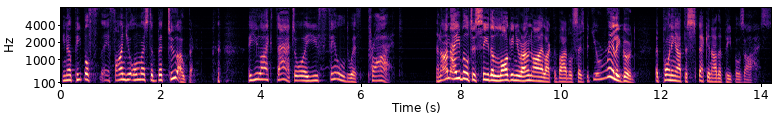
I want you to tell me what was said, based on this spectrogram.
you know, people f- find you almost a bit too open. are you like that? Or are you filled with pride? And unable to see the log in your own eye, like the Bible says, but you're really good at pointing out the speck in other people's eyes.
